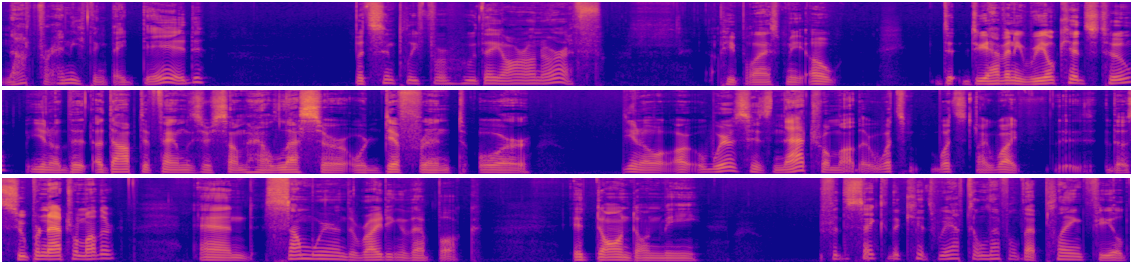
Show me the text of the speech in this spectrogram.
not for anything they did, but simply for who they are on earth. People ask me, oh, d- do you have any real kids too? You know, that adoptive families are somehow lesser or different or, you know, or, where's his natural mother? What's, what's my wife, uh, the supernatural mother? And somewhere in the writing of that book, it dawned on me for the sake of the kids, we have to level that playing field.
